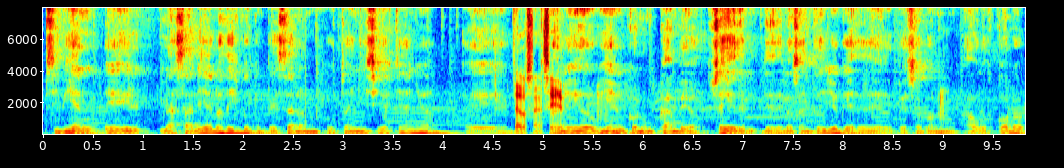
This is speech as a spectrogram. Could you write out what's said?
Si bien eh, la salida de los discos que empezaron justo a inicio de este año eh, de los han ido bien con un cambio, sí, desde los sencillos que desde, empezó con Out of Color,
